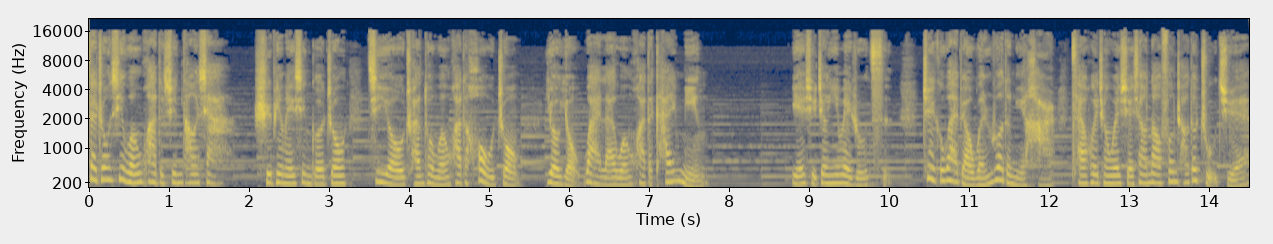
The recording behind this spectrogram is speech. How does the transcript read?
在中西文化的熏陶下，石平梅性格中既有传统文化的厚重，又有外来文化的开明。也许正因为如此，这个外表文弱的女孩才会成为学校闹风潮的主角。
